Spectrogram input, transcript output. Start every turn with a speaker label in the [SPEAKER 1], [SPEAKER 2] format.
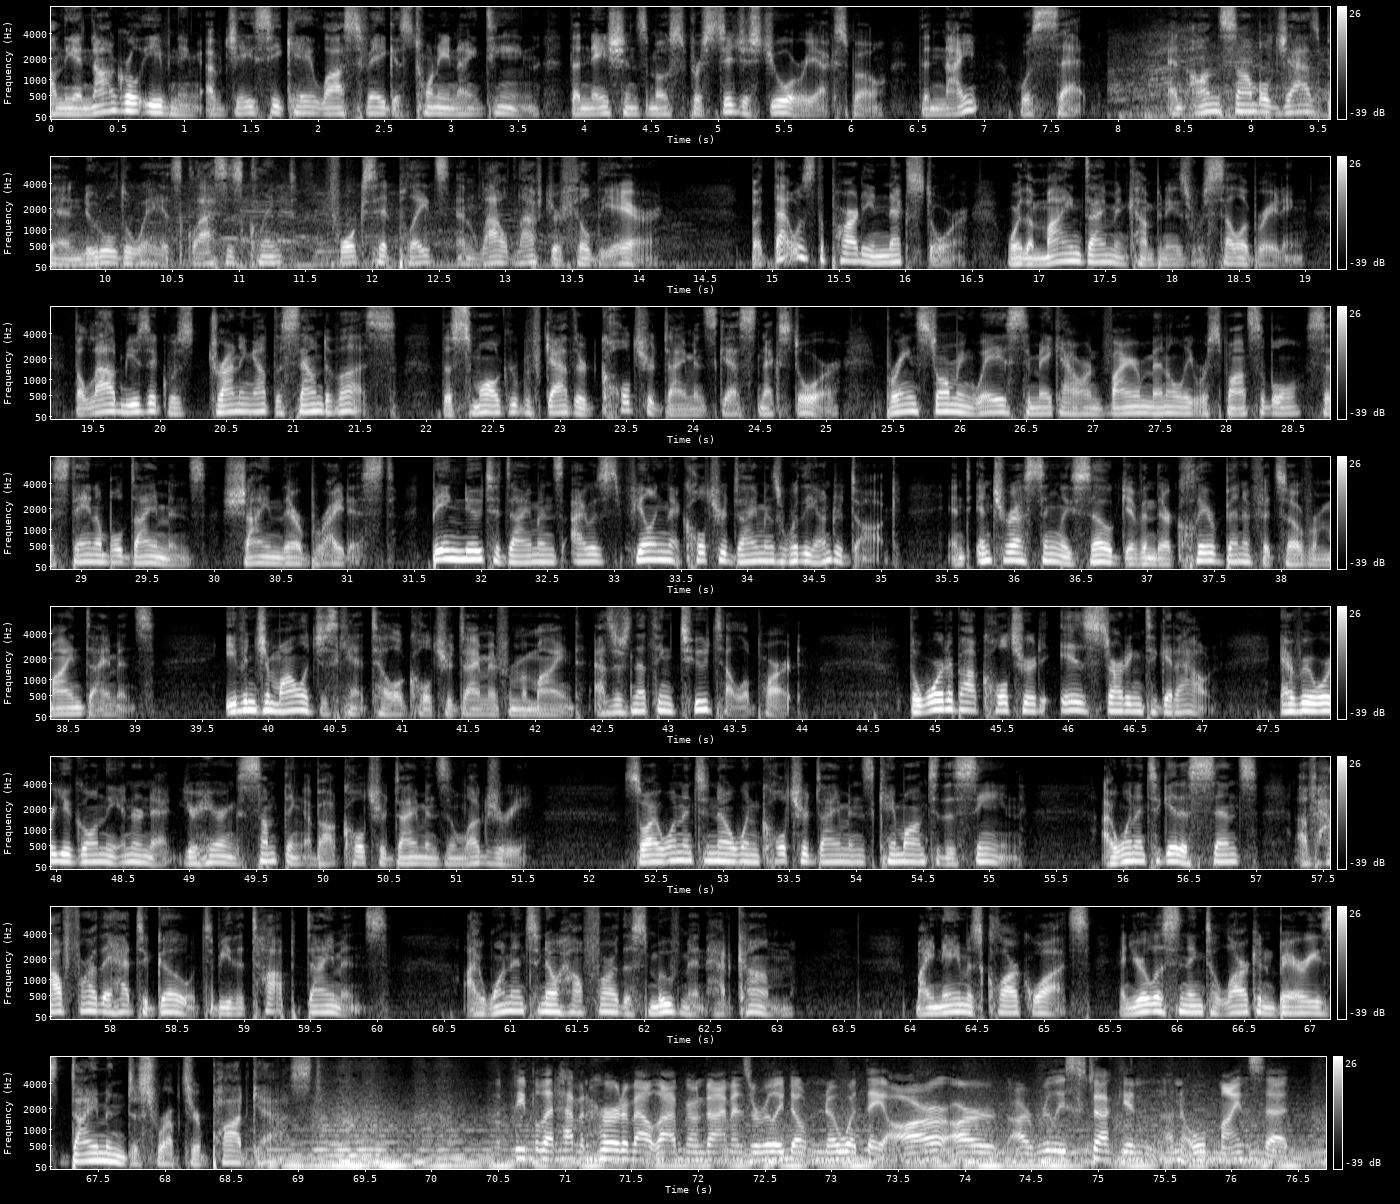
[SPEAKER 1] On the inaugural evening of JCK Las Vegas 2019, the nation's most prestigious jewelry expo, the night was set. An ensemble jazz band noodled away as glasses clinked, forks hit plates, and loud laughter filled the air. But that was the party next door, where the Mine Diamond companies were celebrating. The loud music was drowning out the sound of us, the small group of gathered cultured diamonds guests next door, brainstorming ways to make our environmentally responsible, sustainable diamonds shine their brightest. Being new to diamonds, I was feeling that cultured diamonds were the underdog, and interestingly so given their clear benefits over mined diamonds. Even gemologists can't tell a cultured diamond from a mined, as there's nothing to tell apart. The word about cultured is starting to get out. Everywhere you go on the internet, you're hearing something about cultured diamonds and luxury. So I wanted to know when cultured diamonds came onto the scene. I wanted to get a sense of how far they had to go to be the top diamonds. I wanted to know how far this movement had come. My name is Clark Watts, and you're listening to Lark and Berry's Diamond Disruptor podcast The
[SPEAKER 2] people that haven't heard about lab grown diamonds or really don't know what they are are are really stuck in an old mindset.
